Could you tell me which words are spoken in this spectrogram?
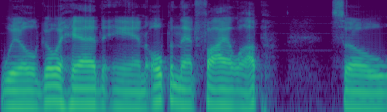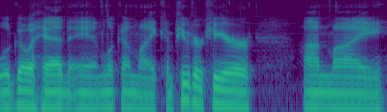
We'll go ahead and open that file up. So we'll go ahead and look on my computer here on my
